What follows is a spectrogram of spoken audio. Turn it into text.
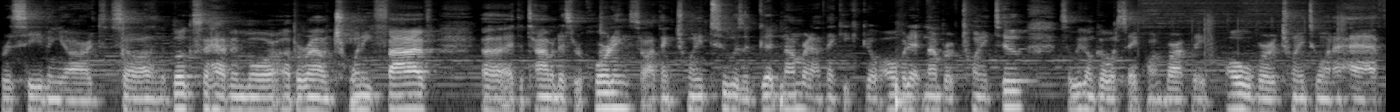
receiving yards. So uh, the books are having more up around 25 uh, at the time of this recording. So I think 22 is a good number. And I think he could go over that number of 22. So we're going to go with Saquon Barkley over 22 and a half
